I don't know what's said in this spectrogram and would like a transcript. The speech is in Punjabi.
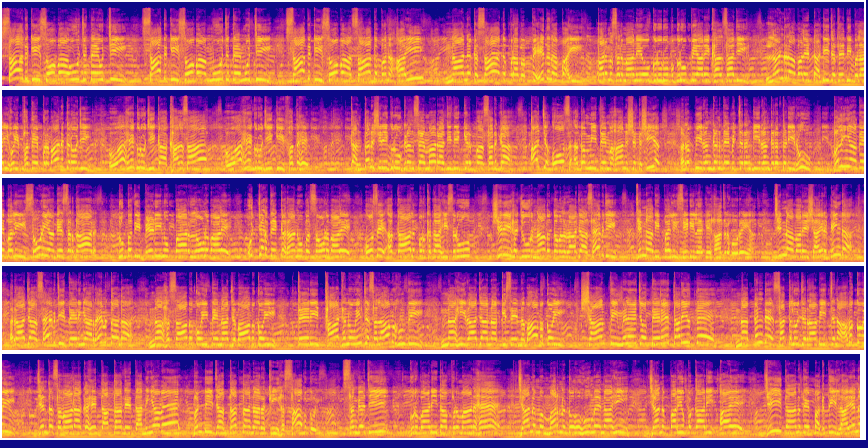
ਸਾਧ ਕੀ ਸੋਭਾ ਊਚ ਤੇ ਉੱਚੀ? ਸਾਧ ਕੀ ਸੋਭਾ ਮੂਚ ਤੇ ਮੁੱਚੀ? ਸਾਧ ਕੀ ਸੋਭਾ ਸਾਧ ਬਨ ਆਈ? ਨਾਨਕ ਸਾਧ ਪ੍ਰਭ ਭੇਦ ਨਾ ਭਾਈ। ਪਰਮ ਸਨਮਾਨਿਓ ਗੁਰੂ ਰੂਪ, ਗੁਰੂ ਪਿਆਰੇ ਖਾਲਸਾ ਜੀ। ਲੰਡਰਾ ਵਾਲੇ ਢਾਡੀ ਜਥੇ ਦੀ ਬੁਲਾਈ ਹੋਈ ਫਤਿਹ ਪ੍ਰਵਾਨ ਕਰੋ ਜੀ। ਵਾਹਿਗੁਰੂ ਜੀ ਕਾ ਖਾਲਸਾ, ਵਾਹਿਗੁਰੂ ਜੀ ਕੀ ਫਤਿਹ। ਧੰਨ ਧੰਨ ਸ੍ਰੀ ਗੁਰੂ ਗ੍ਰੰਥ ਸਾਹਿਬ ਮਹਾਰਾਜ ਜੀ ਦੀ ਕਿਰਪਾ ਸਦਕਾ ਅੱਜ ਉਸ ਅਗੰਮੀ ਤੇ ਮਹਾਨ ਸ਼ਖਸੀਅਤ ਰੱਬੀ ਰੰਗਣ ਦੇ ਵਿੱਚ ਰੰਗੀ ਰੰਗ ਰਤੜੀ ਰੂਹ, ਬਲੀਆਂ ਦੇ ਬਲੀ, ਸੋਹਣਿਆਂ ਦੇ ਸਰਦਾਰ, ਡੁੱਬਦੀ ਬੇੜੀ ਨੂੰ ਪਾਰ ਲਾਉਣ ਵਾਲੇ, ਉੱਜੜ ਦੇ ਘਰਾਂ ਨੂੰ ਬਸਾਉਣ ਵਾਲੇ, ਉਸੇ ਅਕਾਲ ਪੁਰਖ ਦਾ ਹੀ ਸਰੂਪ ਸ਼੍ਰੀ ਹਜੂਰ ਨਾਭ ਕਮਲ ਰਾਜਾ ਸਾਹਿਬ ਜੀ, ਜਿਨ੍ਹਾਂ ਦੀ ਪਹਿਲੀ ਸੀਡੀ ਲੈ ਕੇ ਹਾਜ਼ਰ ਹੋ ਰਹੇ ਆ ਜਿਨ੍ਹਾਂ ਬਾਰੇ ਸ਼ਾਇਰ ਕਹਿੰਦਾ, ਰਾਜਾ ਸਾਹਿਬ ਜੀ, ਤੇਰੀਆਂ ਰਹਿਮਤਾਂ ਦਾ ਨਾ ਹਿਸਾਬ ਕੋਈ ਤੇ ਨਾ ਜਵਾਬ ਕੋਈ। ਤੇਰੀ ਠਾਠ ਨੂੰ ਇੰਜ ਸਲਾਮ ਹੁੰਦੀ, ਨਾ ਹੀ ਰਾਜਾ, ਨਾ ਕਿਸੇ ਨਵਾਬ ਕੋਈ। ਸ਼ਾਂਤੀ ਮਿਲੇ ਜੋ ਤੇਰੇ ਦਰੀ ਉੱਤੇ, ਨਾ ਕੰਢੇ ਸਤਲੁਜ ਰਾਵੀ ਚਨਾਵ ਕੋਈ। ਜਿੰਦ ਸਵਾੜਾ ਕਹੇ ਦਾਤਾਂ ਦੇ ਦਾਨੀਆਂ ਵੇ ਬੰਡੀ ਜਾਂ ਦਾਤਾਂ ਨਾ ਰੱਖੀ ਹਿਸਾਬ ਕੋਈ। ਸੰਗਤ ਜੀ, ਗੁਰਬਾਣੀ ਦਾ ਫਰਮਾਨ ਹੈ, ਜਨਮ ਮਰਨ ਦੋਹੂ ਮੈਂ ਨਹੀਂ, ਜਨ ਪਰ ਉਪਕਾਰੀ ਆਏ। ਜੀ ਦਾਨ ਦੇ ਭਗਤੀ ਲਾਇਨ,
